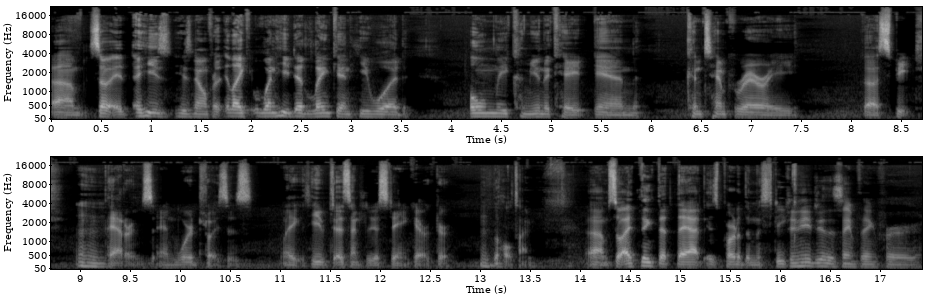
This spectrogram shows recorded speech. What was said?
Um, so it, he's he's known for like when he did Lincoln, he would only communicate in contemporary uh, speech Mhm. patterns and word choices. Like he essentially just stay in character the whole time. Um, so I think that that is part of the mystique. Didn't he do the same thing for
